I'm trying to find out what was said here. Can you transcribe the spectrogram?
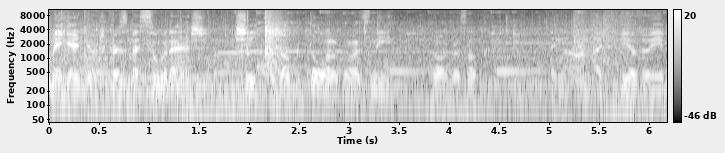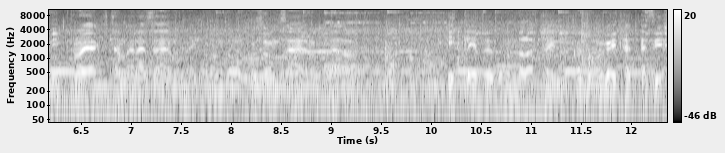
Még egy gyors közbeszúrás, és így tudok dolgozni, dolgozok egy nagyon nagy jövő évi projektemen ezen, meg gondolkozom, zárom le a itt lévő gondolataimnak a dolgait, hát ez is,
